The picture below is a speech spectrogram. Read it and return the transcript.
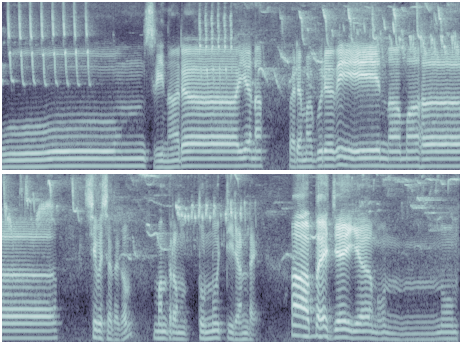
ഓം ശ്രീനാരായണ പരമഗുരവേ നമ. ശിവശതകം മന്ത്രം തൊണ്ണൂറ്റി രണ്ട് അപജയമൊന്നും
